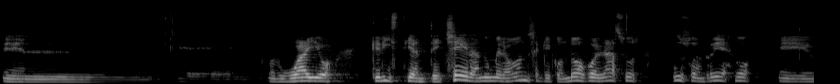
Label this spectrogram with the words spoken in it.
el eh, uruguayo Cristian Techera, número 11, que con dos golazos puso en riesgo eh,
